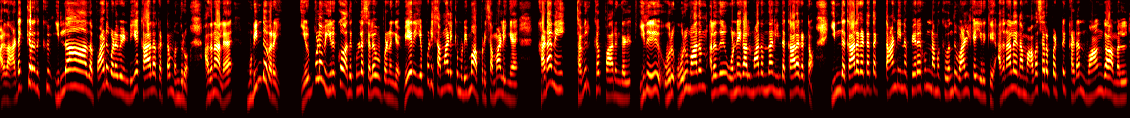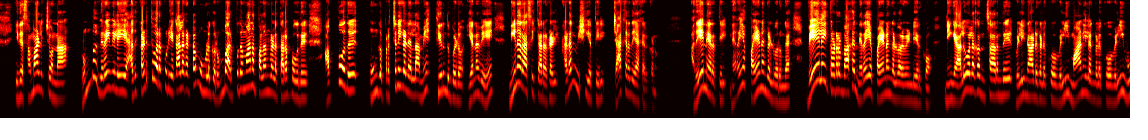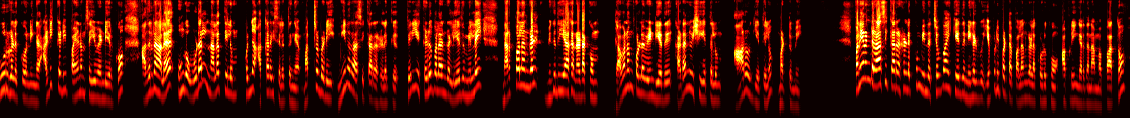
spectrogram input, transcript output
அதை அடைக்கிறதுக்கு இல்லாத பாடுபட வேண்டிய காலகட்டம் வந்துடும் அதனால் முடிந்தவரை எவ்வளவு இருக்கோ அதுக்குள்ளே செலவு பண்ணுங்கள் வேறு எப்படி சமாளிக்க முடியுமோ அப்படி சமாளிங்க. கடனை தவிர்க்க பாருங்கள். இது ஒரு ஒரு மாதம் அல்லது ஒன்னே கால் மாதம் தான் இந்த காலகட்டம். இந்த காலகட்டத்தை தாண்டின பிறகும் நமக்கு வந்து வாழ்க்கை இருக்குது அதனால் நம்ம அவசரப்பட்டு கடன் வாங்காமல் இதை சமாளித்தோன்னா ரொம்ப விரைவிலேயே அதுக்கு அடுத்து வரக்கூடிய காலகட்டம் உங்களுக்கு ரொம்ப அற்புதமான பலன்களை தரப்போகுது. அப்போது உங்கள் பிரச்சனைகள் எல்லாமே தீர்ந்து போயிடும். எனவே மீனராசிக்காரர்கள் கடன் விஷயத்தில் ஜாக்கிரதையாக இருக்கணும். அதே நேரத்தில் நிறைய பயணங்கள் வருங்க. வேலை தொடர்பாக நிறைய பயணங்கள் வர வேண்டியிருக்கும். நீங்கள் அலுவலகம் சார்ந்து வெளிநாடுகளுக்கோ வெளி மாநிலங்களுக்கோ வெளி ஊர்களுக்கோ நீங்கள் அடிக்கடி பயணம் செய்ய வேண்டியிருக்கும். அதனால் உங்கள் உடல் நலத்திலும் கொஞ்சம் அக்கறை செலுத்துங்க. மற்றபடி மீனராசிக்காரர்களுக்கு பெரிய கெடுபலன்கள் ஏதுமில்லை. நற்பலன்கள் மிகுதியாக நடக்கும். கவனம் கொள்ள வேண்டியது கடன் விஷயத்திலும் ஆரோக்கியத்திலும் மட்டுமே. பனிரெண்டு ராசிக்காரர்களுக்கும் இந்த செவ்வாய் கேது நிகழ்வு எப்படிப்பட்ட பலன்களை கொடுக்கும் அப்படிங்கிறத நம்ம பார்த்தோம்.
